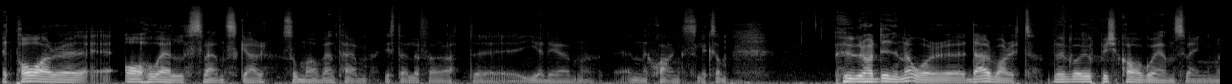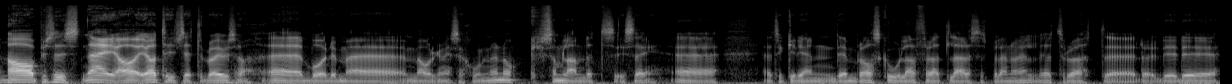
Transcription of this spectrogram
ett par eh, AHL-svenskar som har vänt hem istället för att eh, ge det en, en chans liksom. Hur har dina år eh, där varit? Du var ju uppe i Chicago en sväng men... Ja precis. Nej jag, jag trivs jättebra i USA. Eh, både med, med organisationen och som landet i sig. Eh, jag tycker det är, en, det är en bra skola för att lära sig spela NHL. Jag tror att eh, det, det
